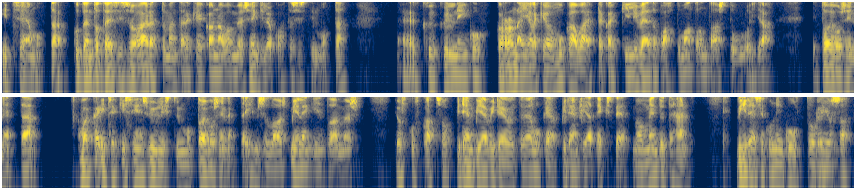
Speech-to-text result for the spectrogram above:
itseään. Mutta kuten totesin, se on äärettömän tärkeä kanava myös henkilökohtaisesti, mutta kyllä, kyllä niin kuin koronan jälkeen on mukava, että kaikki live-tapahtumat on taas tullut ja, ja toivoisin, että vaikka itsekin siihen syyllistyn, mutta toivoisin, että ihmisillä olisi mielenkiintoa myös joskus katsoa pidempiä videoita ja lukea pidempiä tekstejä. Me on menty tähän viiden sekunnin kulttuuriin, jossa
